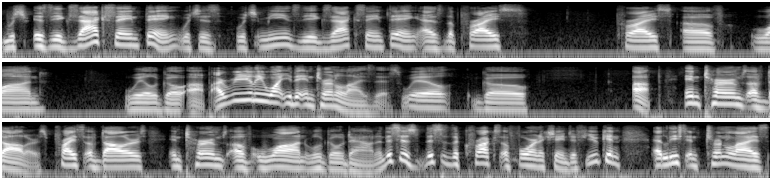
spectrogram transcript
which is the exact same thing, which is which means the exact same thing as the price price of yuan will go up. I really want you to internalize this. Will go up in terms of dollars. Price of dollars in terms of yuan will go down. And this is this is the crux of foreign exchange. If you can at least internalize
